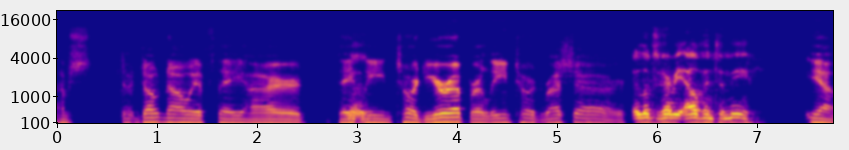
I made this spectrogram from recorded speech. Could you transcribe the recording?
I'm sh- don't know if they are they Look. lean toward Europe or lean toward Russia or it looks very Elven to me. yeah.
